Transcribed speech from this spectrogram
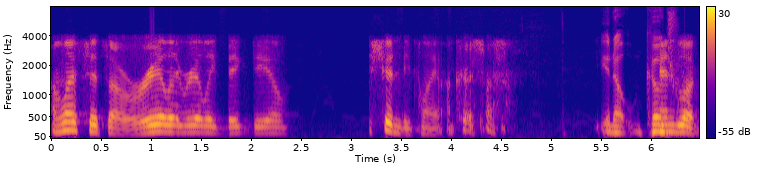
unless it's a really, really big deal, you shouldn't be playing on Christmas. you know, coach. And look,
